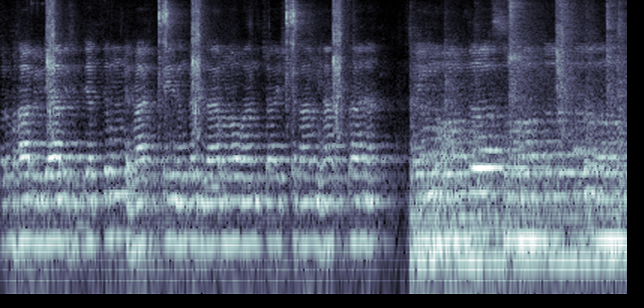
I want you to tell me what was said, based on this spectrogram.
सर्वाभिव्याभिसिद्ध्यर्थं यथाशक्ति सङ्कल्पितामनो स्वयं मुहूर्त सुमुहूर्त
